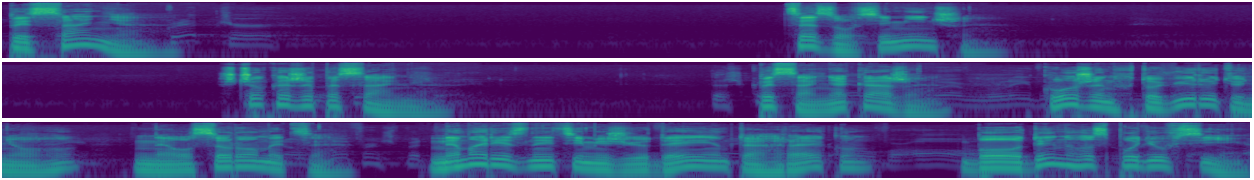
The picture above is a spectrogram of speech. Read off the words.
Писання це зовсім інше. Що каже Писання? Писання каже: кожен, хто вірить у нього, не осоромиться. Нема різниці між юдеєм та греком, бо один Господь у всіх,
